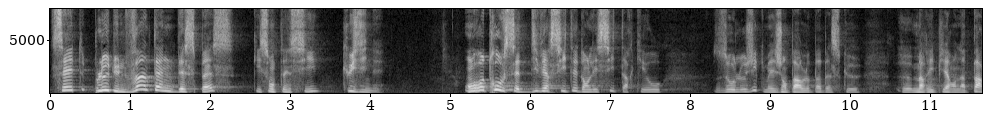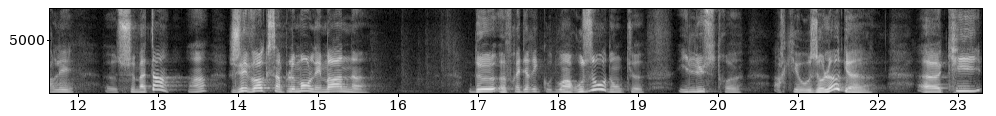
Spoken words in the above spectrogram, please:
c'est plus d'une vingtaine d'espèces qui sont ainsi cuisinées. On retrouve cette diversité dans les sites archéozoologiques, mais j'en parle pas parce que euh, Marie-Pierre en a parlé euh, ce matin. Hein. J'évoque simplement les mannes de euh, Frédéric Audouin-Rousseau, donc illustre archéozoologue, qui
